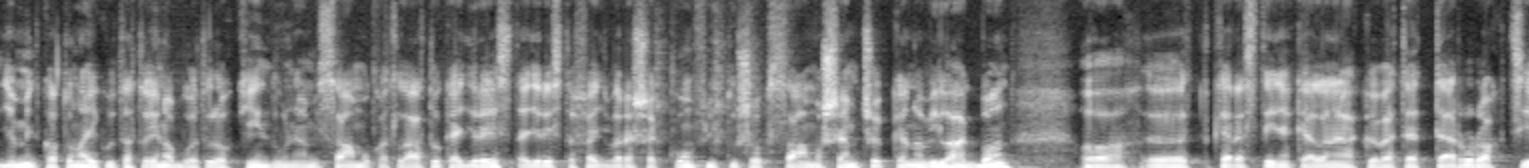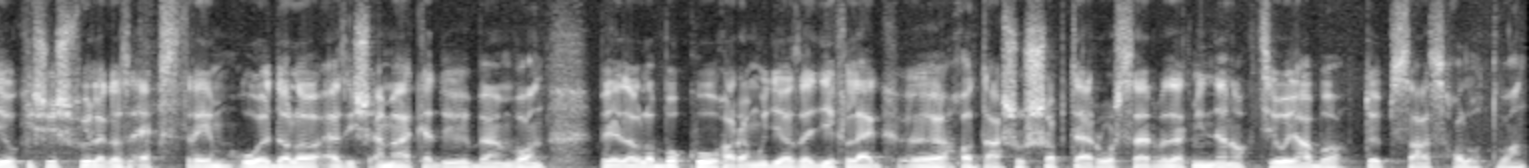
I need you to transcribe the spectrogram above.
Ugye, mint katonai kutató, én abból tudok kiindulni, ami számokat látok egyrészt. Egyrészt a fegyveresek konfliktusok száma sem csökken a világban, a keresztények ellen elkövetett terrorakciók is, és főleg az extrém oldala, ez is emelkedőben van. Például a Boko Haram ugye az egyik leghatásosabb terrorszervezet, minden akciójában több száz halott van.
